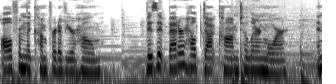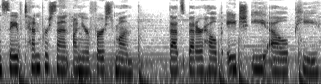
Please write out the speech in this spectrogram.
all from the comfort of your home. Visit betterhelp.com to learn more and save 10% on your first month. That's BetterHelp H E L P.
